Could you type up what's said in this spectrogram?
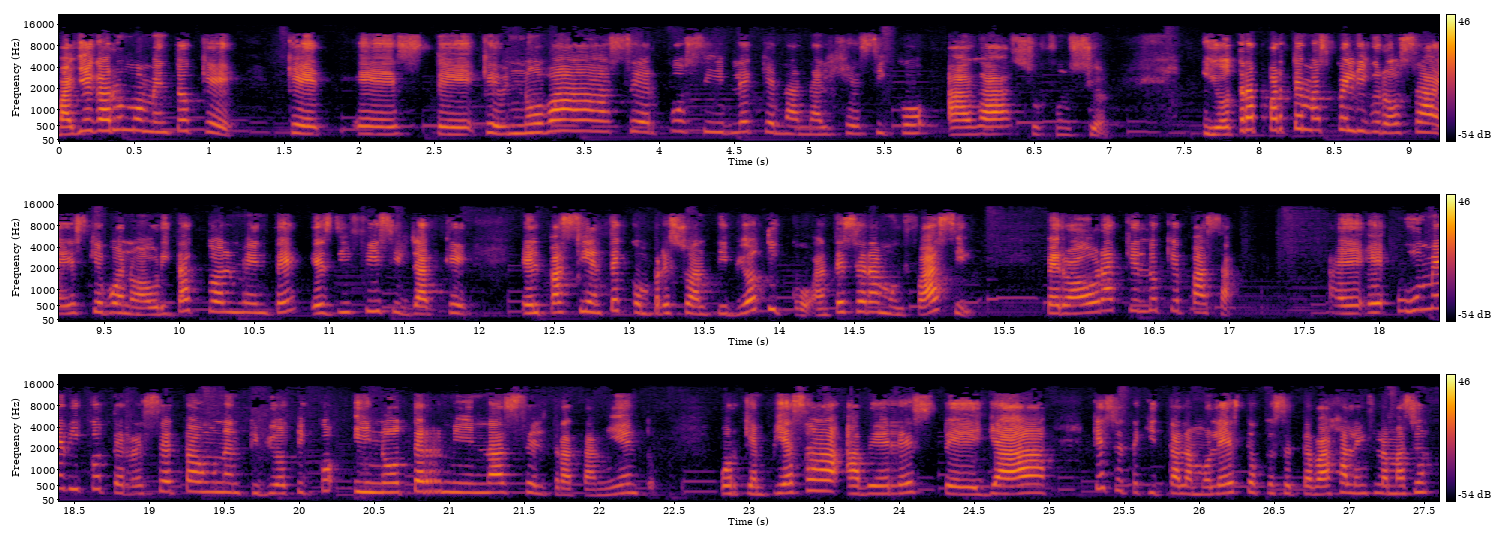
va a llegar un momento que, que, este, que no va a ser posible que el analgésico haga su función. Y otra parte más peligrosa es que, bueno, ahorita actualmente es difícil ya que el paciente compre su antibiótico. Antes era muy fácil, pero ahora, ¿qué es lo que pasa? Eh, eh, un médico te receta un antibiótico y no terminas el tratamiento porque empieza a ver este, ya que se te quita la molestia o que se te baja la inflamación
